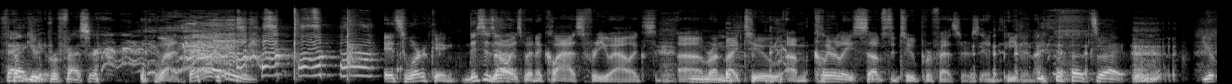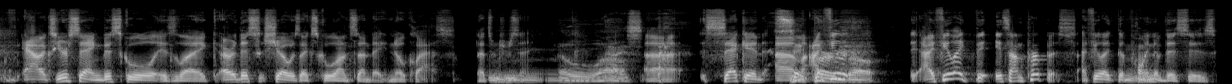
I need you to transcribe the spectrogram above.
thank, thank you, you, Professor. What? it's working. This has yeah. always been a class for you, Alex, uh, run by two um, clearly substitute professors in Pete and I. That's right. You're, Alex, you're saying this school is like, or this show is like school on Sunday, no class. That's what you're saying. Mm, oh, wow. Nice. Uh, second, um, I feel like, I feel like the, it's on purpose. I feel like the mm-hmm. point of this is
